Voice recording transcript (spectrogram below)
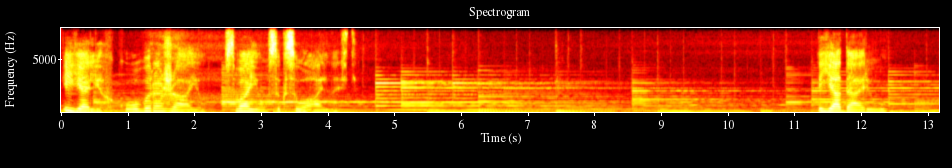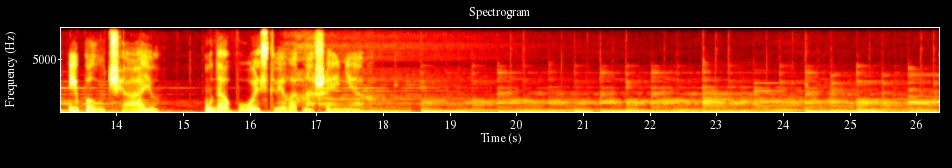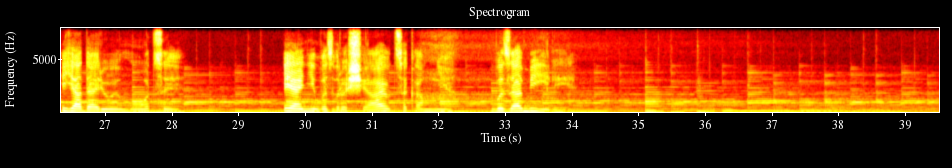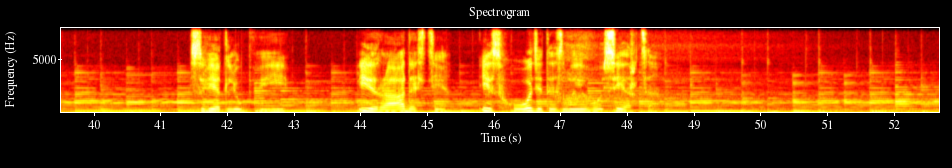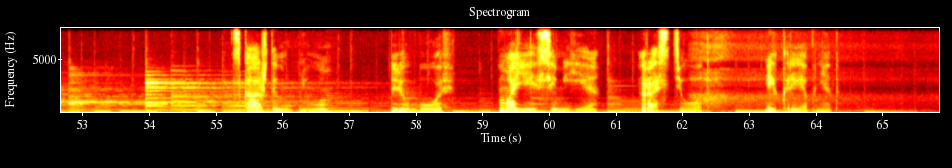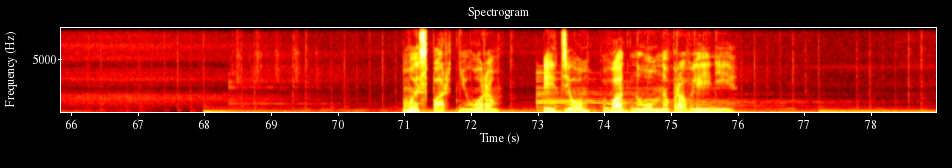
и я легко выражаю свою сексуальность. Я дарю и получаю удовольствие в отношениях. Я дарю эмоции, и они возвращаются ко мне в изобилии. Свет любви и радости исходит из моего сердца. С каждым днем любовь моей семье растет и крепнет. Мы с партнером идем в одном направлении.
